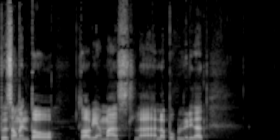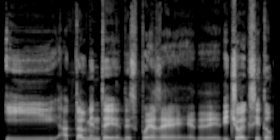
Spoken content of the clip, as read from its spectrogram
pues aumentó todavía más la, la popularidad. Y actualmente, después de, de, de dicho éxito,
